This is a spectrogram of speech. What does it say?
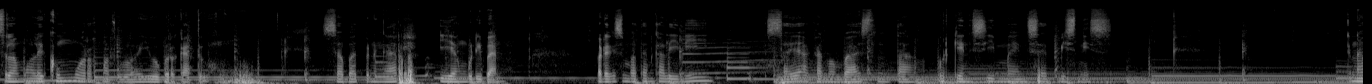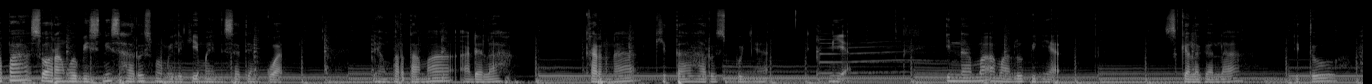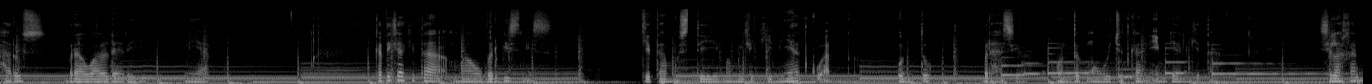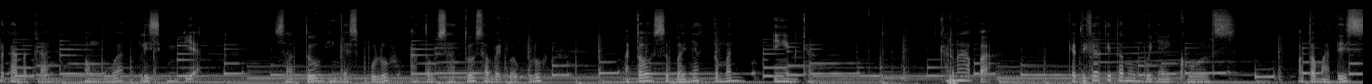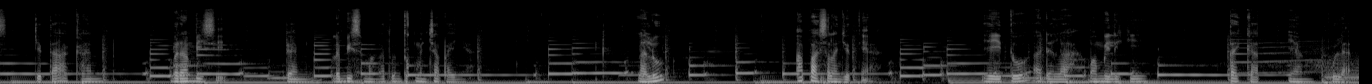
Assalamualaikum warahmatullahi wabarakatuh. Sahabat pendengar yang budiman Pada kesempatan kali ini Saya akan membahas tentang urgensi mindset bisnis. Kenapa seorang pebisnis harus memiliki mindset yang kuat? Yang pertama adalah Karena kita harus punya niat. Innama amalu biniat. Segala-gala itu harus berawal dari niat Ketika kita mau berbisnis, kita mesti memiliki niat kuat untuk berhasil, untuk mewujudkan impian kita. Silahkan rekan-rekan membuat list impian 1 hingga 10 atau 1 sampai 20 atau sebanyak teman inginkan. Karena apa? Ketika kita mempunyai goals, otomatis kita akan berambisi dan lebih semangat untuk mencapainya. Lalu, apa selanjutnya? Yaitu adalah memiliki tekad yang bulat.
